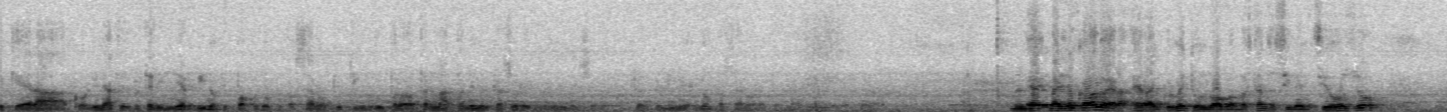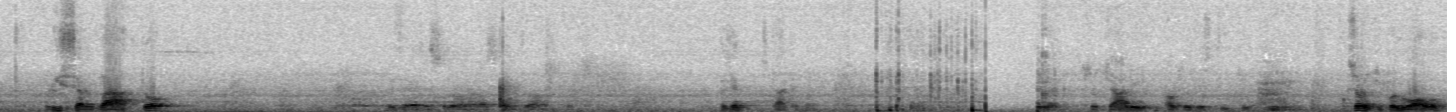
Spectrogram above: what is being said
e che era coordinata dai fratelli di Nervino che poco dopo passarono tutti in gruppo alla lotta armata nel caso Retro invece cioè Bellini non passarono alla tornata eh, ma il San Cavallo era, era in quel momento un luogo abbastanza silenzioso riservato. Presente solo nella sua per esempio state sociali autogestiti. Sono di tipo nuovo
